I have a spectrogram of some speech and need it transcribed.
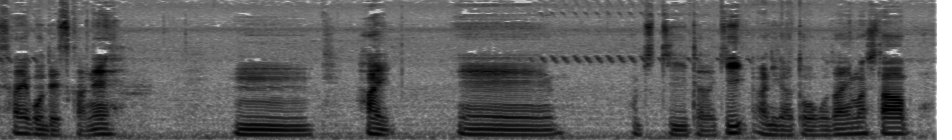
最後ですかね。うん。はい。えー、お聴きいただきありがとうございました。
